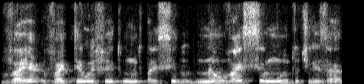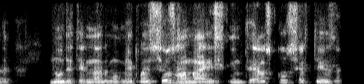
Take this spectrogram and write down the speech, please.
vai, vai ter um efeito muito parecido. Não vai ser muito utilizada num determinado momento, mas seus ramais internos, com certeza,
